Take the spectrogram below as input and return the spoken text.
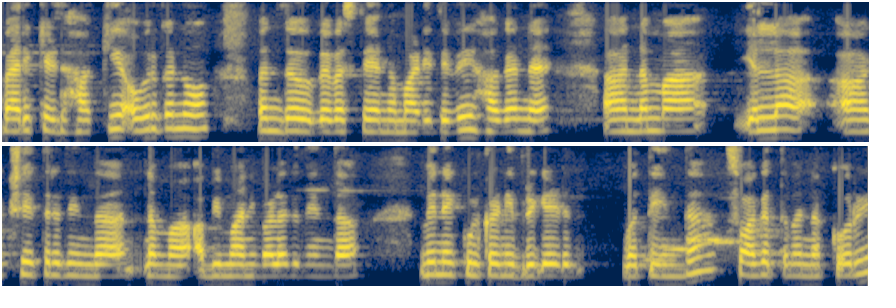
ಬ್ಯಾರಿಕೇಡ್ ಹಾಕಿ ಅವ್ರಿಗನು ಒಂದು ವ್ಯವಸ್ಥೆಯನ್ನ ಮಾಡಿದೀವಿ. ಹಾಗನೆ ಆ, ನಮ್ಮ ಎಲ್ಲ ಕ್ಷೇತ್ರದಿಂದ ನಮ್ಮ ಅಭಿಮಾನಿ ಬಳಗದಿಂದ ವಿನಯ್ ಕುಲಕರ್ಣಿ ಬ್ರಿಗೇಡ್ ವತಿಯಿಂದ ಸ್ವಾಗತವನ್ನ ಕೋರಿ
